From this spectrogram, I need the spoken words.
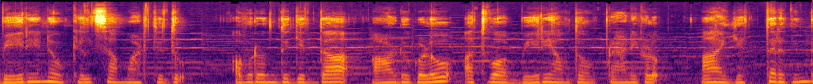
ಬೇರೇನೋ ಕೆಲಸ ಮಾಡ್ತಿದ್ರು. ಅವರೊಂದಿಗಿದ್ದ ಆಡುಗಳೋ ಅಥವಾ ಬೇರೆ ಯಾವುದೋ ಪ್ರಾಣಿಗಳು ಆ ಎತ್ತರದಿಂದ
